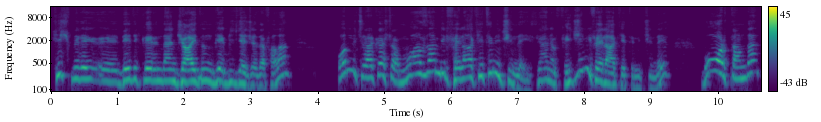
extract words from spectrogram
Hiçbiri e, dediklerinden caydın bir, bir gecede falan. Onun için arkadaşlar muazzam bir felaketin içindeyiz. Yani feci bir felaketin içindeyiz. Bu ortamda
